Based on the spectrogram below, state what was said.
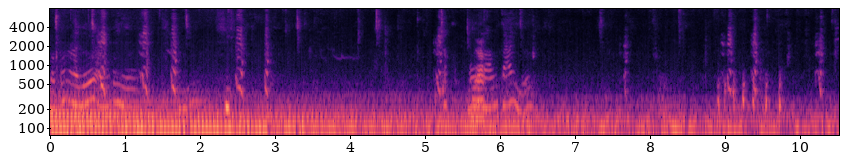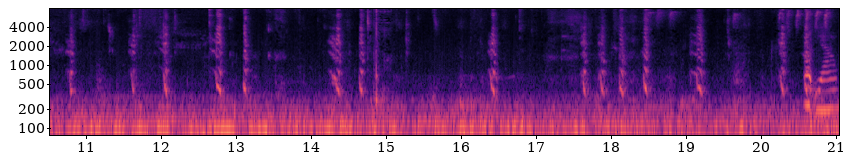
Mà có hai đứa ăn có nhiều Chắc bốn Dạ. ba cái nữa dao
